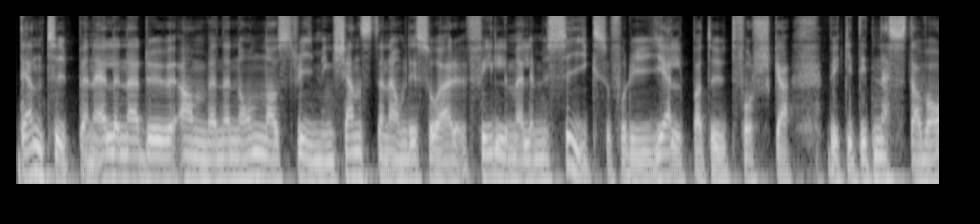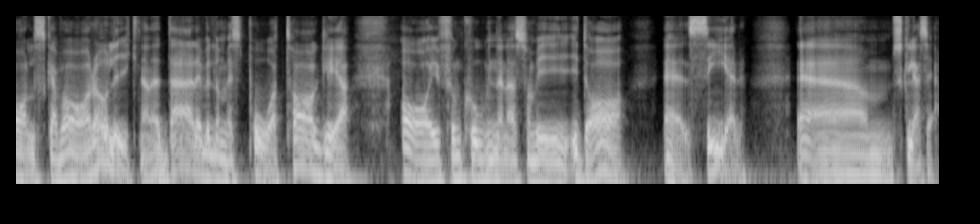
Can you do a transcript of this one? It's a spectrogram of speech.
Den typen. Eller när du använder någon av streamingtjänsterna, om det så är film eller musik så får du hjälp att utforska vilket ditt nästa val ska vara och liknande. Där är väl de mest påtagliga AI-funktionerna som vi idag ser, eh, skulle jag säga.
